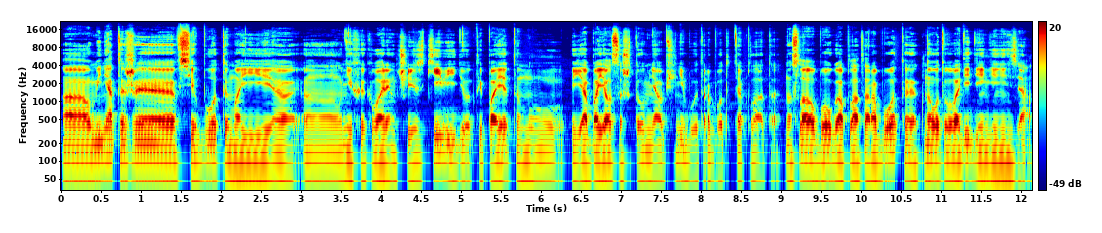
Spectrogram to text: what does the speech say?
А у меня-то же все боты мои, э, э, у них эквайринг через Киви идет, и поэтому я боялся, что у меня вообще не будет работать оплата. Но, слава богу, оплата работает, но вот выводить деньги нельзя.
